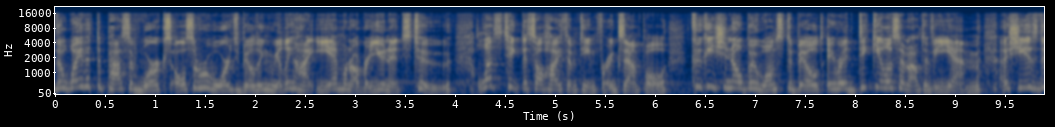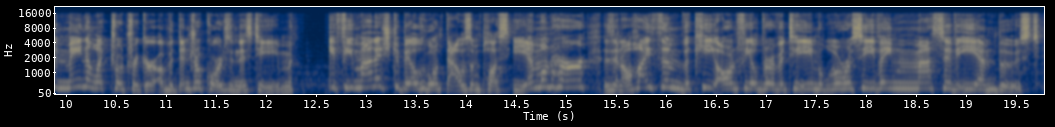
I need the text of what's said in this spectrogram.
The way that the passive works also rewards building really high EM on other units too. Let's take the Alhaitham team for example. Kuki Shinobu wants to build a ridiculous amount of EM, as she is the main electro trigger of the Dendro cores in this team. If you manage to build 1000 plus EM on her, then Alhaitham, the key on-fielder of a team, will receive a massive EM boost.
